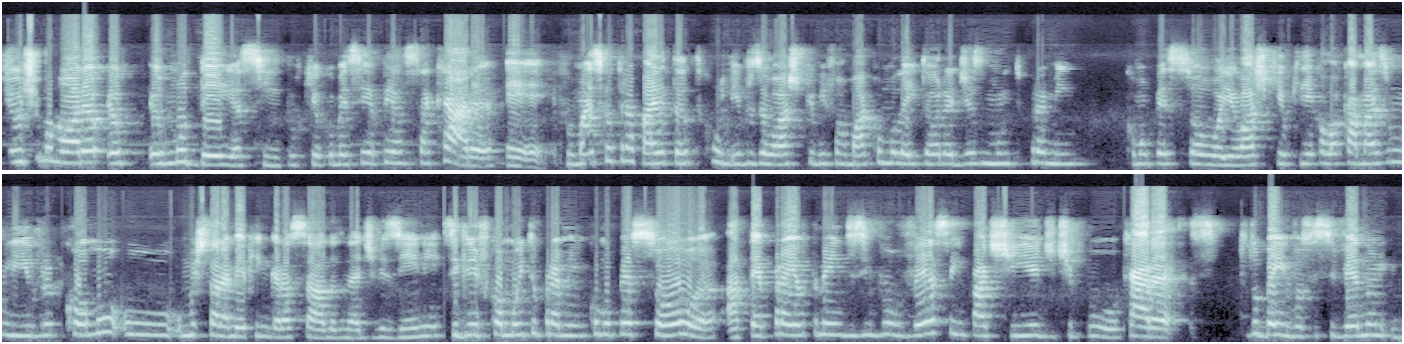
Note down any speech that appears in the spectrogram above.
de última hora eu, eu, eu, mudei, assim, porque eu comecei a pensar, cara, é, por mais que eu trabalhe tanto com livros, eu acho que me formar como leitora diz muito para mim como pessoa. E eu acho que eu queria colocar mais um livro. Como o, uma história meio que engraçada do Ned Vizini significou muito para mim como pessoa, até para eu também desenvolver essa empatia de tipo, cara, tudo bem, você se vê no,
